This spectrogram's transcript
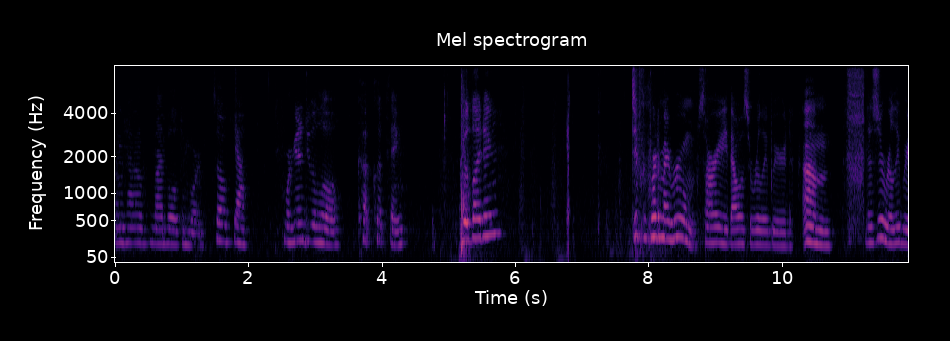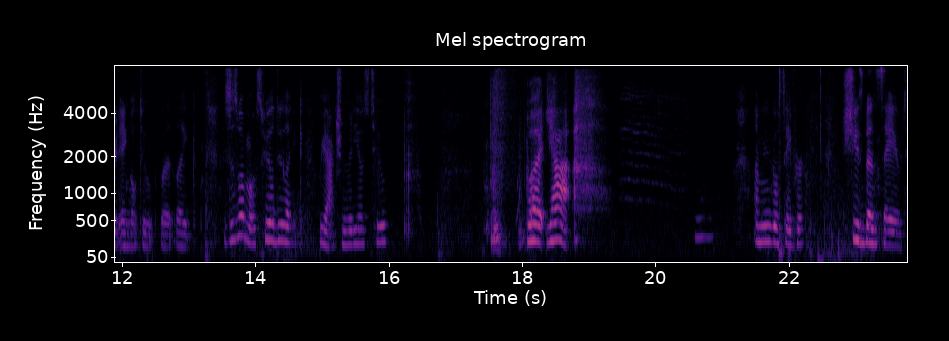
and we have my bulletin board. So yeah, we're gonna do a little cut clip thing. Good lighting. Different part of my room. Sorry, that was a really weird. Um, this is a really weird angle too, but like, this is what most people do like reaction videos to. But yeah, I'm gonna go save her. She's been saved.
